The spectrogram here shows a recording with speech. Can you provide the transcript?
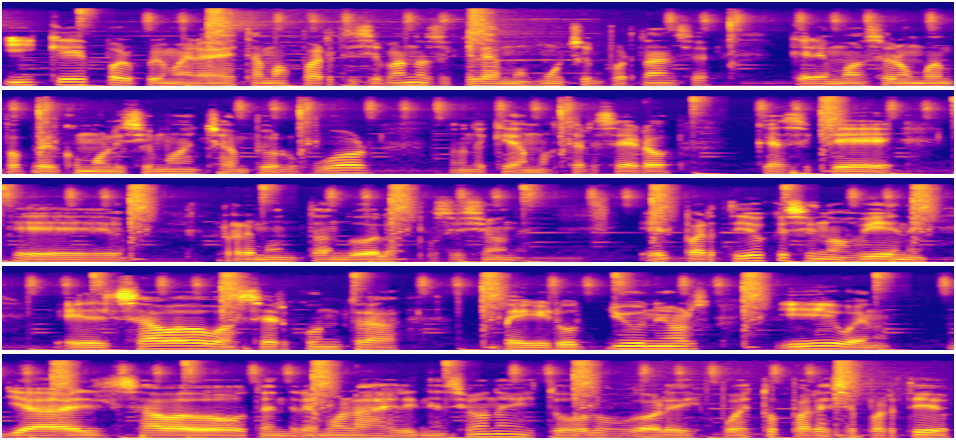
y que por primera vez estamos participando, así que le damos mucha importancia. Queremos hacer un buen papel como lo hicimos en Champions World, donde quedamos terceros, casi que eh, remontando las posiciones. El partido que se nos viene el sábado va a ser contra Beirut Juniors y bueno, ya el sábado tendremos las alineaciones y todos los jugadores dispuestos para ese partido,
